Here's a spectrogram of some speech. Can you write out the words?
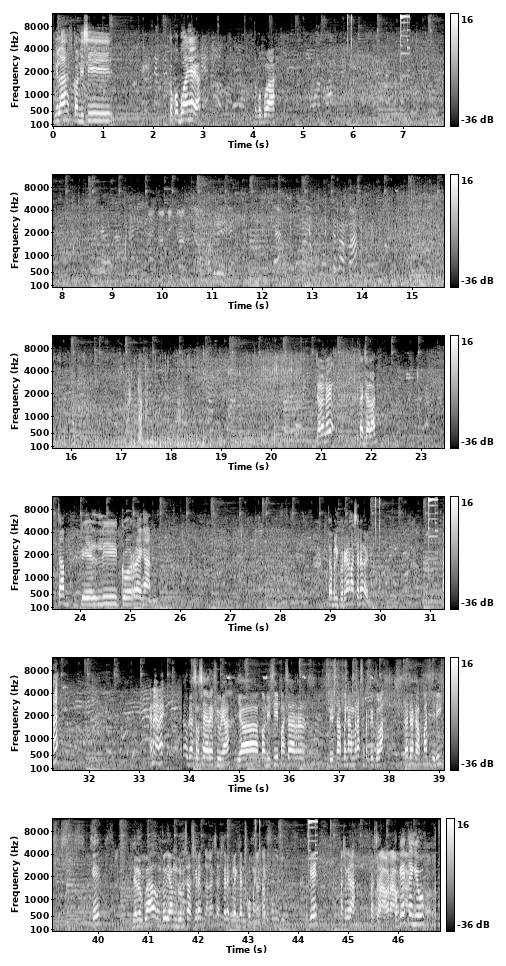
Inilah kondisi toko buahnya ya. Toko buah. Jalan ayo, kita jalan. Kita beli gorengan. Kita beli gorengan masih ada nggak? ini? Hah? Enak, enak. Kita udah selesai reviewnya. Ya kondisi pasar Desa Penang Merah seperti itulah. Kita udah dapat ini. Oke. Jangan lupa untuk yang belum subscribe, silahkan subscribe, like, dan komen. Satu pengunjung Oke, masuk ora, Oke, thank you.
